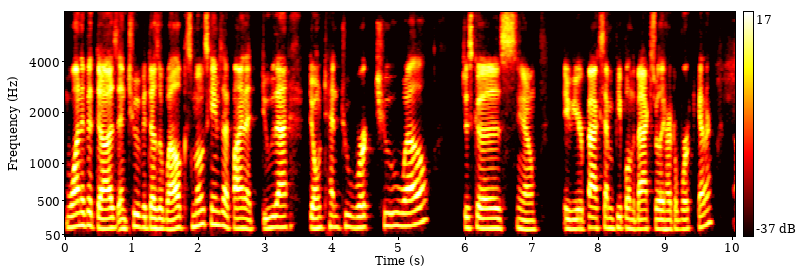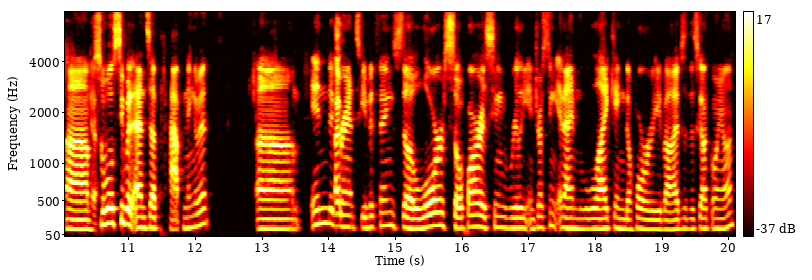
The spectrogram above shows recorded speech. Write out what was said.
one if it does and two if it does it well. Because most games I find that do that don't tend to work too well, just because you know if you're back seven people in the back, it's really hard to work together. Um, Yeah. so we'll see what ends up happening of it. Um, in the I- grand scheme of things, the lore so far is seeming really interesting, and I'm liking the horror vibes that this got going on.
